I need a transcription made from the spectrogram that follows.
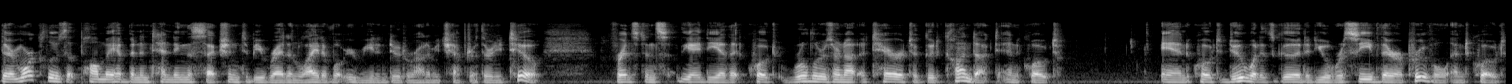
There are more clues that Paul may have been intending this section to be read in light of what we read in Deuteronomy chapter 32. For instance, the idea that, quote, rulers are not a terror to good conduct, end quote, and, quote, do what is good and you will receive their approval, end quote,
